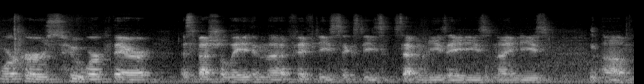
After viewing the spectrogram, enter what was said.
workers who work there, especially in the 50s, 60s, 70s, 80s, 90s, um,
